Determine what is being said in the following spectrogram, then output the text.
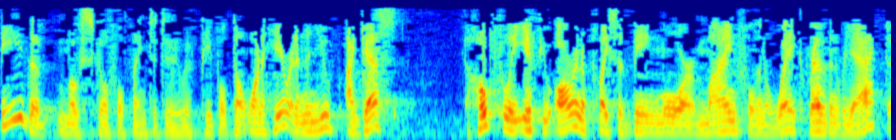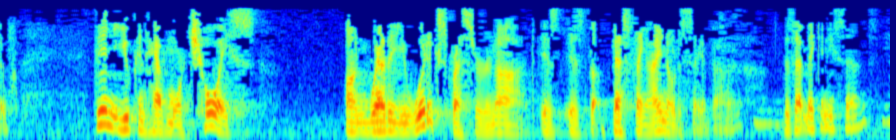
be the most skillful thing to do if people don't want to hear it. And then you, I guess, hopefully, if you are in a place of being more mindful and awake rather than reactive, then you can have more choice on whether you would express it or not, is, is the best thing I know to say about it. Does that make any sense? Yeah.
